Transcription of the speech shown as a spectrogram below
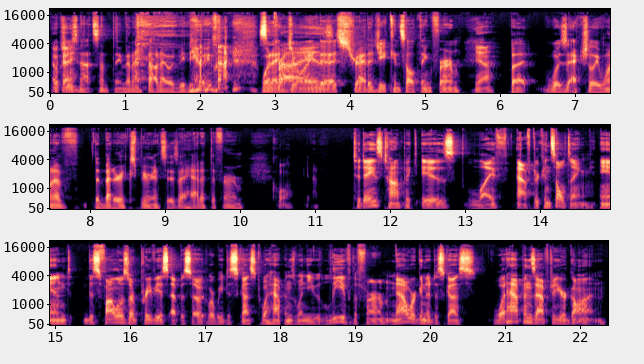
which Okay. is not something that I thought I would be doing when I joined a strategy consulting firm, Yeah. But was actually one of the better experiences I had at the firm. Cool. Yeah. Today's topic is life after consulting, and this follows our previous episode where we discussed what happens when you leave the firm. Now we're going to discuss what happens after you're gone.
